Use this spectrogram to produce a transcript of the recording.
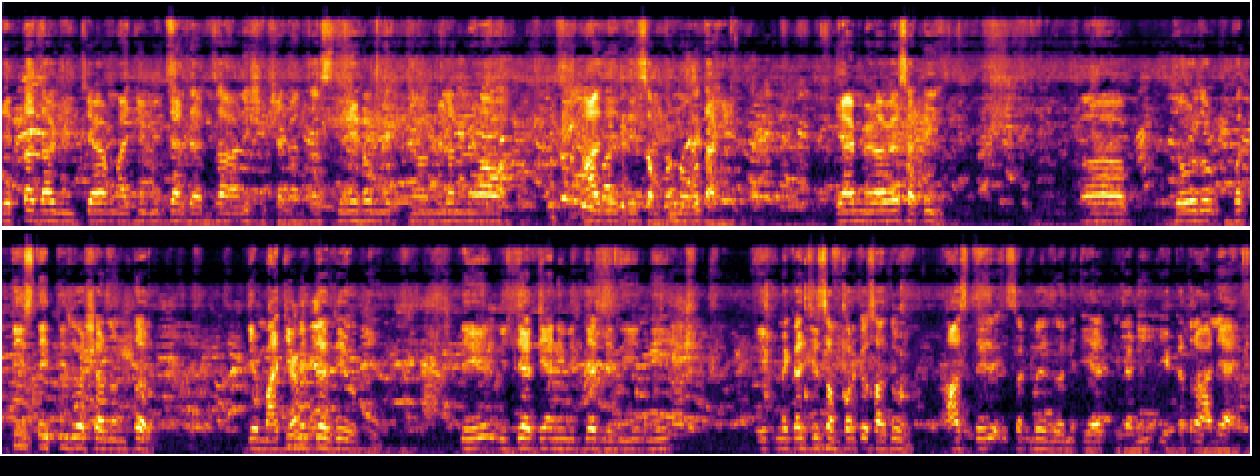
इयत्ता दहावीच्या माजी विद्यार्थ्यांचा आणि शिक्षकांचा स्नेह मिलन मेळावा आज येथे संपन्न होत आहे. या मेळाव्यासाठी जवळजवळ बत्तीस तेहतीस वर्षानंतर जे माजी विद्यार्थी होते ते विद्यार्थी आणि विद्यार्थिनींनी एकमेकांशी संपर्क साधून आज ते सगळेजण या ठिकाणी एकत्र आले आहेत.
